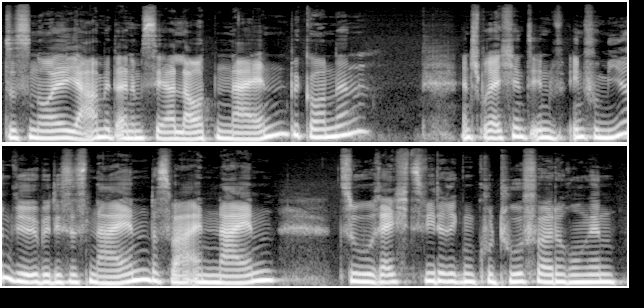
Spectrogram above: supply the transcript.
das neue Jahr mit einem sehr lauten Nein begonnen. Entsprechend informieren wir über dieses Nein. Das war ein Nein zu rechtswidrigen Kulturförderungen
